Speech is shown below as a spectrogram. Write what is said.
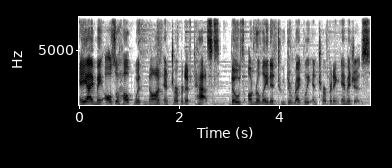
AI may also help with non-interpretive tasks, those unrelated to directly interpreting images.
